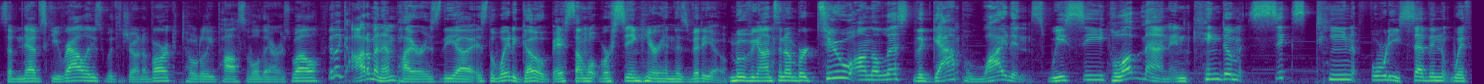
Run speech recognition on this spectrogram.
some Nevsky rallies with Joan of Arc totally possible there as well. I feel like Ottoman Empire is the uh, is the way to go based on what we're seeing here in this video. Moving on to number two on the list the gap widens. We see Clubman in Kingdom 1647 with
